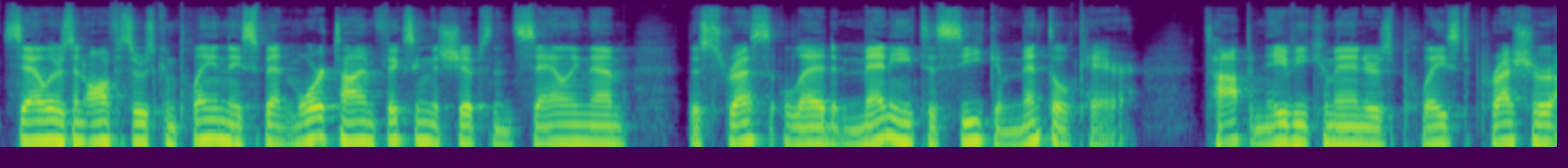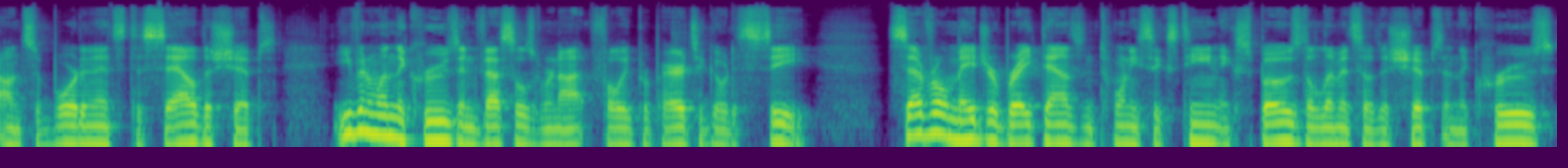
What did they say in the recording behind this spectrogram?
Sailors and officers complained they spent more time fixing the ships than sailing them. The stress led many to seek mental care. Top Navy commanders placed pressure on subordinates to sail the ships, even when the crews and vessels were not fully prepared to go to sea. Several major breakdowns in 2016 exposed the limits of the ships and the crews,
